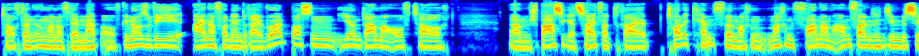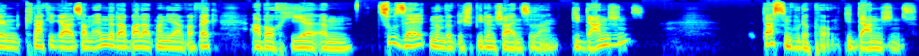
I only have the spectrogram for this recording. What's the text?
Taucht dann irgendwann auf der Map auf. Genauso wie einer von den drei Wordbossen hier und da mal auftaucht. Ähm, spaßiger Zeitvertreib, tolle Kämpfe, machen, machen Fun. Am Anfang sind sie ein bisschen knackiger als am Ende, da ballert man die einfach weg. Aber auch hier ähm, zu selten, um wirklich spielentscheidend zu sein. Die Dungeons, das ist ein guter Punkt. Die Dungeons.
